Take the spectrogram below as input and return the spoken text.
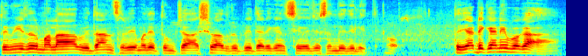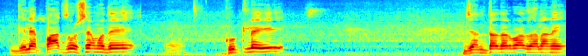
तुम्ही जर मला विधानसभेमध्ये तुमच्या आशीर्वाद रूपी त्या ठिकाणी सेवेची संधी दिलीत हो. तर या ठिकाणी बघा गेल्या पाच वर्षामध्ये कुठलेही जनता दरबार झाला नाही.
